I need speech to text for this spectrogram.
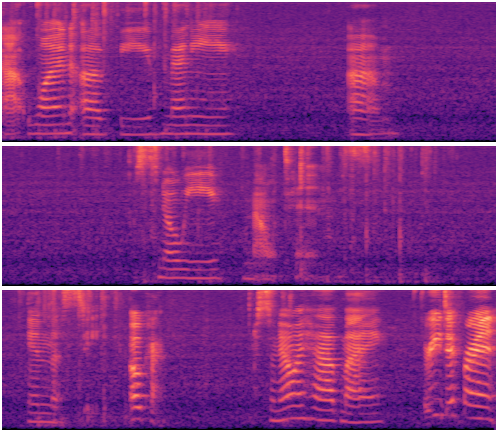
at one of the many um, snowy mountains in the state. Okay, so now I have my three different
